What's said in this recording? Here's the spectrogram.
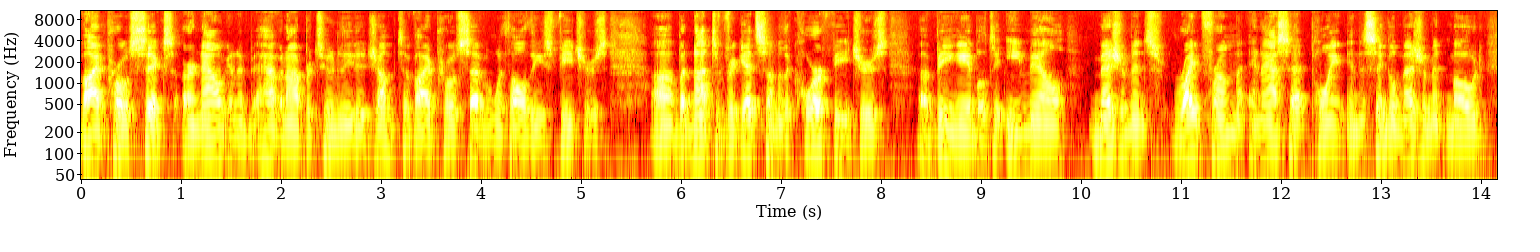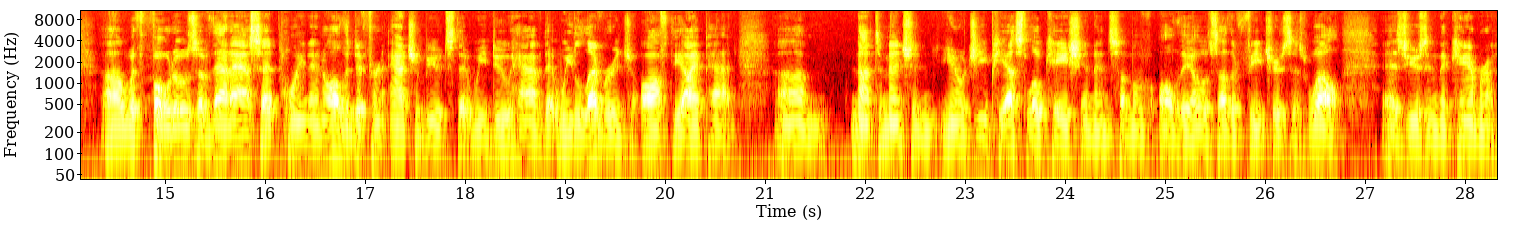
VibePro 6 are now going to have an opportunity to jump to VibePro 7 with all these features. Uh, but not to forget some of the core features of being able to email measurements right from an asset point in the single measurement mode uh, with photos of that asset point and all the different attributes that we do have that we leverage off the iPad. Um, not to mention you know GPS location and some of all those other features as well as using the camera.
